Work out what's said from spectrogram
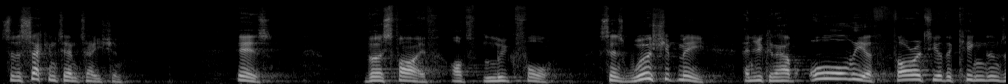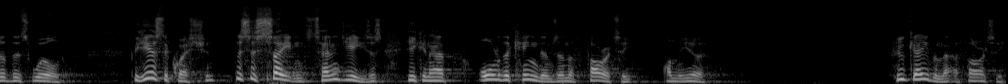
So the second temptation is verse 5 of Luke 4. It says, Worship me, and you can have all the authority of the kingdoms of this world. But here's the question this is Satan telling Jesus he can have all of the kingdoms and authority on the earth. Who gave them that authority?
